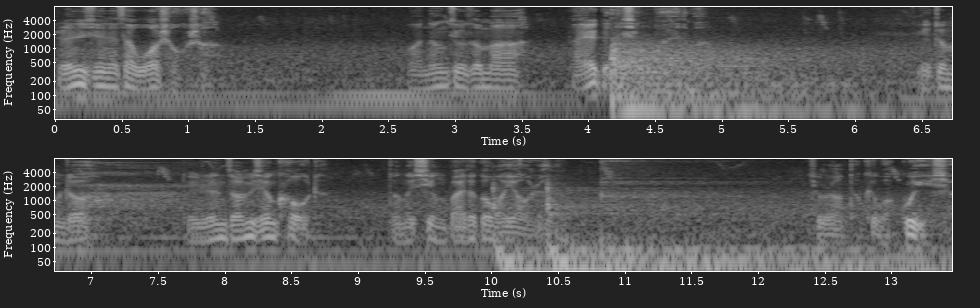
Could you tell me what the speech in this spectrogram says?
人现在在我手上，我能就这么白给他姓白的吗？你这么着，这人咱们先扣着，等那姓白的跟我要人，就让他给我跪下，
